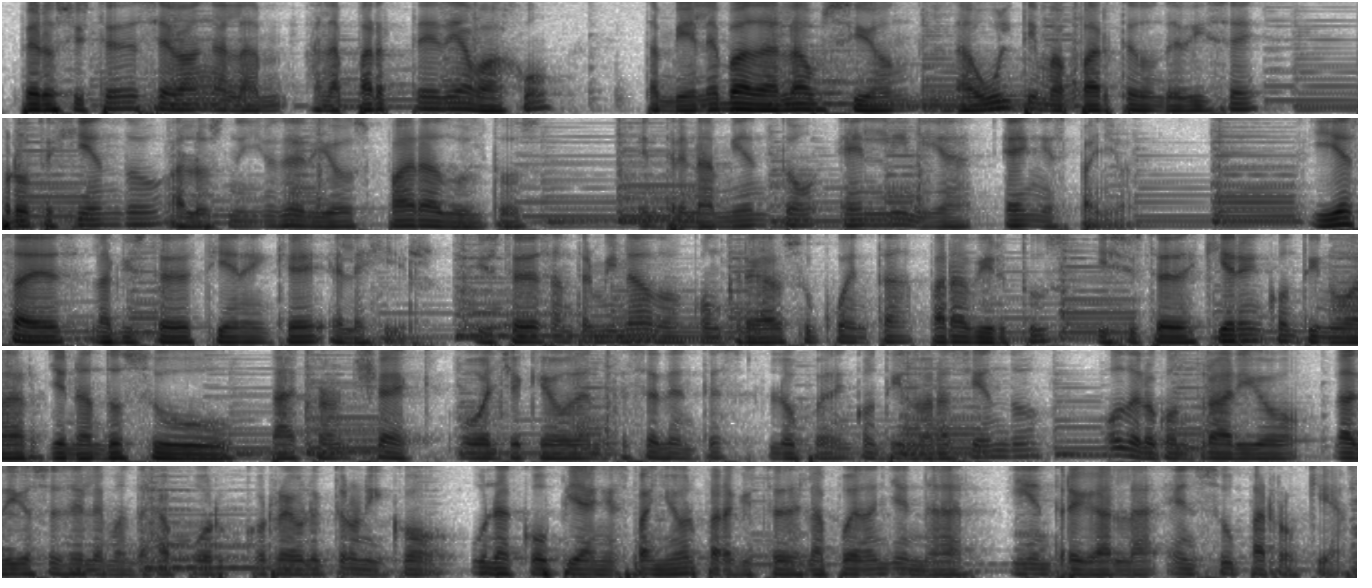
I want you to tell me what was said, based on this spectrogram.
pero si ustedes se van a la, a la parte de abajo, también les va a dar la opción, la última parte donde dice Protegiendo a los niños de Dios para adultos, entrenamiento en línea en español. Y esa es la que ustedes tienen que elegir. Y ustedes han terminado con crear su cuenta para Virtus. Y si ustedes quieren continuar llenando su background check o el chequeo de antecedentes, lo pueden continuar haciendo. O de lo contrario, la diócesis le mandará por correo electrónico una copia en español para que ustedes la puedan llenar y entregarla en su parroquia.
